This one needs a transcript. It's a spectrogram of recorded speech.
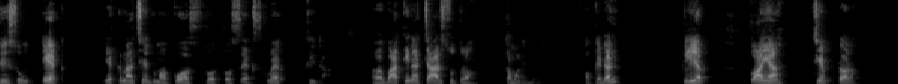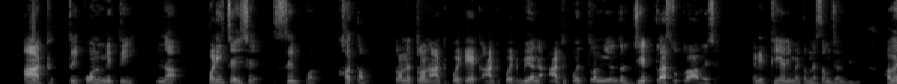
ઢીસુમ એક. એકના છેદમાં કોસ તો તો સેક સ્ક્વેર થીટા હવે બાકીના ચાર સૂત્ર તમારે બને ઓકે ડન ક્લિયર તો અહીંયા ચેપ્ટર આઠ ત્રિકોણમિતિના પરિચય છે. સિમ્પલ ખતમ. ત્રણે ત્રણ, આઠ પોઈન્ટ એક, આઠ પોઈન્ટ બે અને આઠ પોઈન્ટ ત્રણની અંદર જેટલા સૂત્રો આવે છે, એની થિયરી મેં તમને સમજાવી દીધી. હવે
